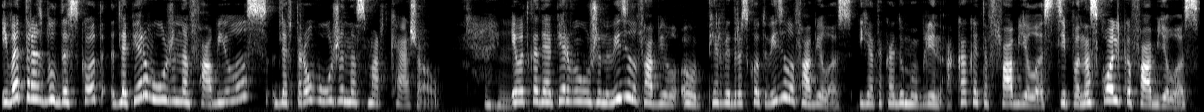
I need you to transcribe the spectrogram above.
И в этот раз был дресс-код для первого ужина Fabulous, для второго ужина Smart Casual. Uh-huh. И вот когда я первый ужин увидела Fabulous, о, первый дресс-код увидела Fabulous, и я такая думаю, блин, а как это Fabulous? Типа, насколько Fabulous?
